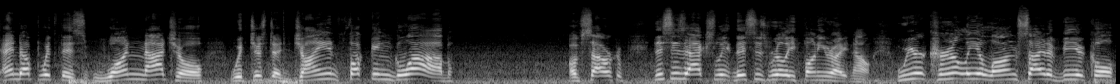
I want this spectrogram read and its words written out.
end up with this one nacho with just a giant fucking glob of sour cream. This is actually this is really funny right now. We are currently alongside a vehicle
